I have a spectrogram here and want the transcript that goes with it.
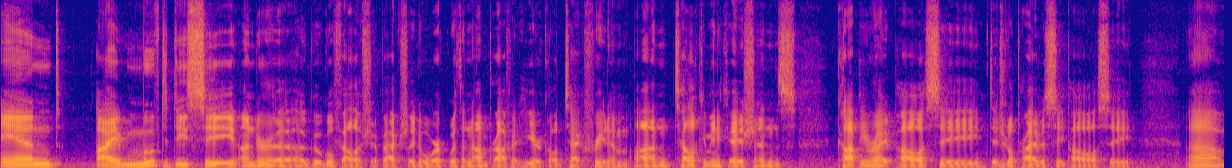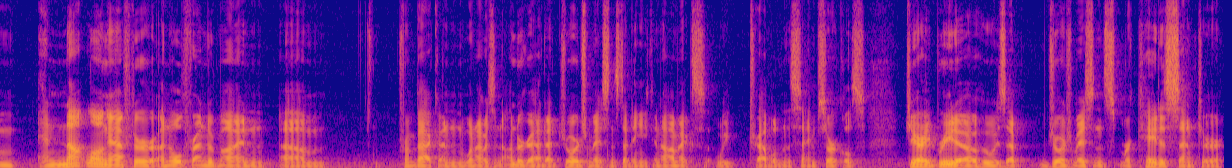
And I moved to DC under a, a, Google fellowship actually to work with a nonprofit here called Tech Freedom on telecommunications, copyright policy, digital privacy policy. Um, and not long after, an old friend of mine um, from back when I was an undergrad at George Mason studying economics, we traveled in the same circles. Jerry Brito, who was at George Mason's Mercatus Center,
